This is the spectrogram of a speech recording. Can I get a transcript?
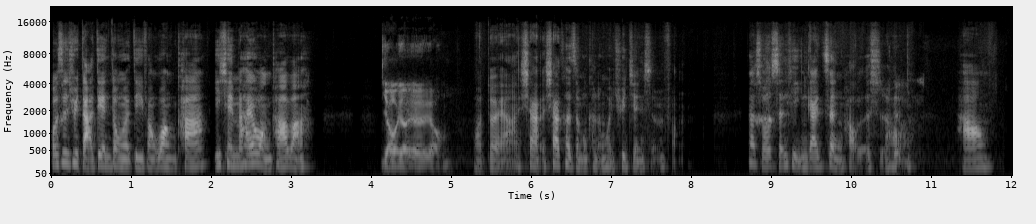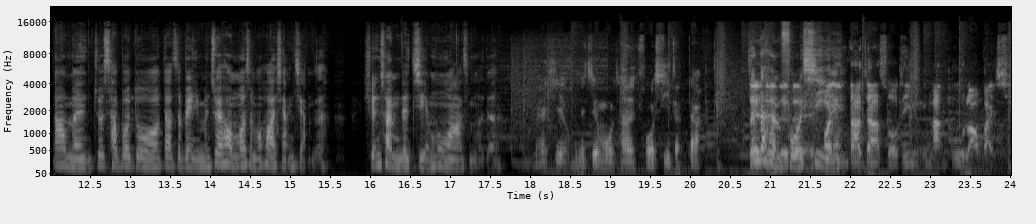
或是去打电动的地方，网咖。以前你们还有网咖吧？有有有有。哦，对啊，下下课怎么可能会去健身房？那时候身体应该正好的时候。好，那我们就差不多到这边。你们最后有没有什么话想讲的？宣传你的节目啊什么的，没关系，我们的节目它佛系长大，真的很佛系。欢迎大家收听南部老百姓。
